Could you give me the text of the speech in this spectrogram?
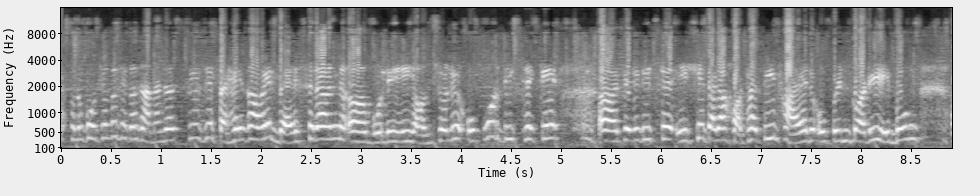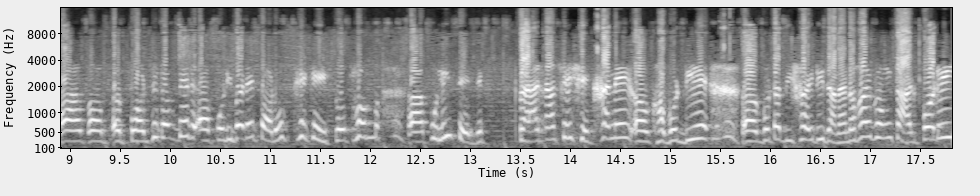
এখনও পর্যন্ত যেটা জানা যাচ্ছে যে বেসরান বলে এই অঞ্চলে ওপর দিক থেকে এসে তারা হঠাৎই ফায়ার ওপেন করে এবং পর্যটকদের পরিবারের তরফ থেকেই প্রথম প্ল্যান আছে সেখানে খবর দিয়ে গোটা বিষয়টি জানানো হয় এবং তারপরেই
